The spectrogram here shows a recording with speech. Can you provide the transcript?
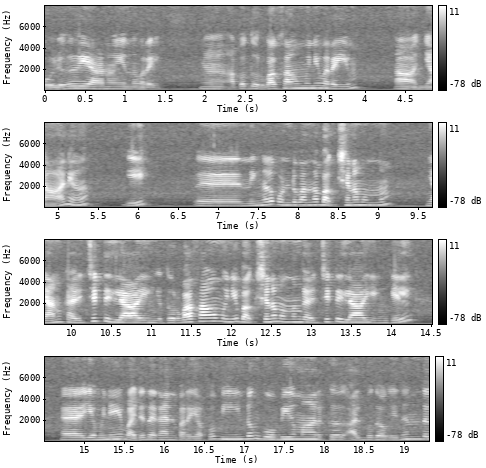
ഒഴുകുകയാണ് എന്ന് പറയും. അപ്പോൾ ദുർവാസാമുനി പറയും ആ ഞാൻ ഈ നിങ്ങൾ കൊണ്ടുവന്ന ഭക്ഷണമൊന്നും ഞാൻ കഴിച്ചിട്ടില്ല എങ്കിൽ ദുർവാസാവ് മുനി ഭക്ഷണമൊന്നും കഴിച്ചിട്ടില്ല എങ്കിൽ യമുനയെ വഴി തരാൻ പറയും അപ്പോൾ വീണ്ടും ഗോപികമാർക്ക് അത്ഭുതമാകും. ഇതെന്ത്?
